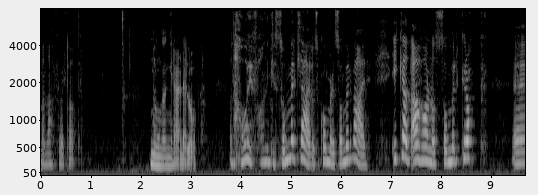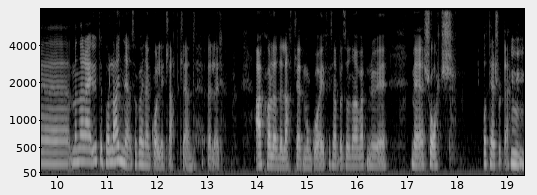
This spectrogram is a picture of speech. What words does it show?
Men jeg følte at Noen ganger er det lov. Og jeg har jo faen ikke sommerklær, og så kommer det sommervær. Ikke at jeg har noe sommerkropp, eh, men når jeg er ute på landet, så kan jeg gå litt lettkledd. Eller jeg kaller det lettkledd med å gå i, eksempel sånn jeg har vært nå med shorts og T-skjorte. Mm.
